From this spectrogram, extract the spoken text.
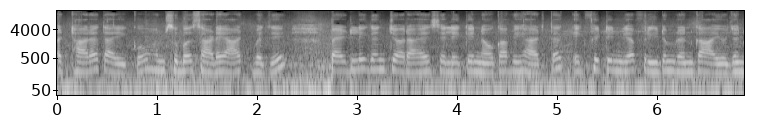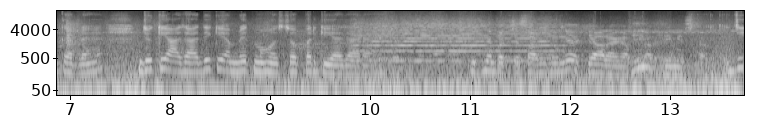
18 तारीख को हम सुबह साढ़े आठ बजे पैडलीगंज चौराहे से लेकर नौका विहार तक एक फिट इंडिया फ्रीडम रन का आयोजन कर रहे हैं जो कि आज़ादी के अमृत महोत्सव पर किया जा रहा है। कितने बच्चे शामिल होंगे? क्या रहेगा पूरा थीम इसका? जी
